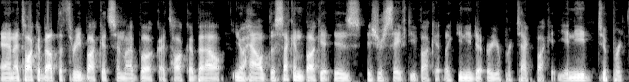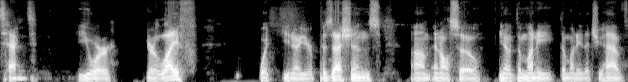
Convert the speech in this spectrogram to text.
and i talk about the three buckets in my book i talk about you know how the second bucket is is your safety bucket like you need to or your protect bucket you need to protect mm-hmm. your your life what you know your possessions um, and also you know the money the money that you have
